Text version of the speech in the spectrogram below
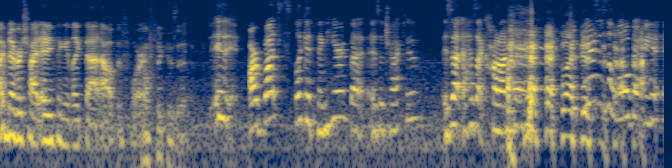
I've never tried anything like that out before. How thick is it? Is, are butts like a thing here that is attractive? Is that has that caught on here? Like, Japan's is a little bit behind.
